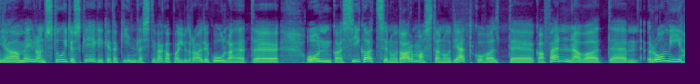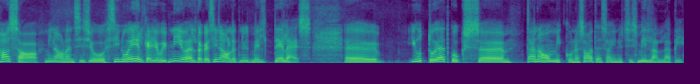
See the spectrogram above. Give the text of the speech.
ja meil on stuudios keegi, keda kindlasti väga paljud raadiokuulajad on kas igatsenud, armastanud, jätkuvalt ka fännavad. Romi Hasa, mina olen siis ju sinu eelkäija, võib nii öelda, aga sina oled nüüd meil teles. jutu jätkuks täna hommikune saade sai nüüd siis millal läbi?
